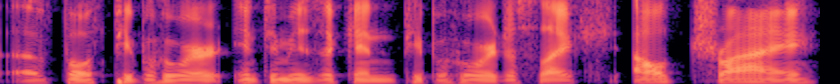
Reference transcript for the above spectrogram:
of both people who were into music and people who were just like, I'll try.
